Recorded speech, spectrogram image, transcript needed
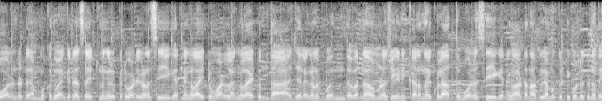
പോലുണ്ടിട്ട് നമുക്കത് ഭയങ്കര രസമായിട്ടുണ്ടെങ്കിൽ പരിപാടികൾ സ്വീകരണങ്ങളായിട്ടും വള്ളങ്ങളായിട്ടും ദാഹജലങ്ങളും ബന്ധം പറഞ്ഞാൽ നമ്മളെ ക്ഷീണിക്കാനൊന്നും നോക്കില്ല അതുപോലെ സ്വീകരണങ്ങളായിട്ട് നാട്ടിൽ നമുക്ക് കിട്ടിക്കൊണ്ടിരിക്കുന്നത്.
